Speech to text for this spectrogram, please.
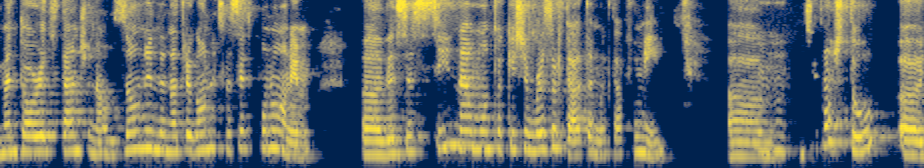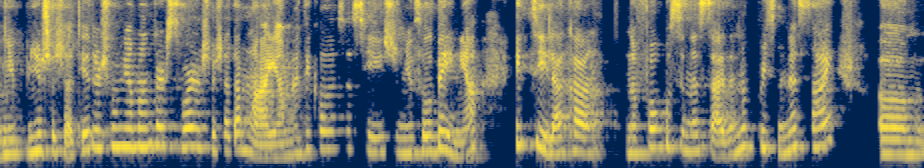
mentorët tanë që na udhëzonin dhe na tregonin se si të punonim uh, dhe se si ne mund të kishim rezultate me këta fëmijë. Um, mm -hmm. Gjithashtu, uh, një, një shoqatë tjetër që unë jam anëtarësuar është shoqata Maja, Medical Association New Albania, e cila ka në fokusin e saj dhe në prizmin e saj um,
